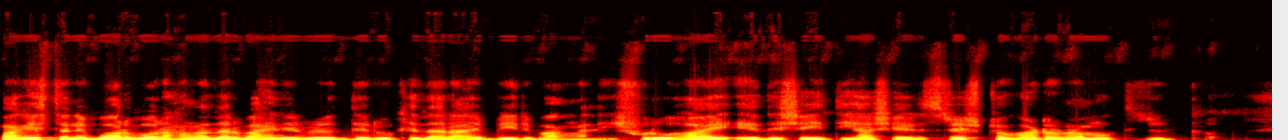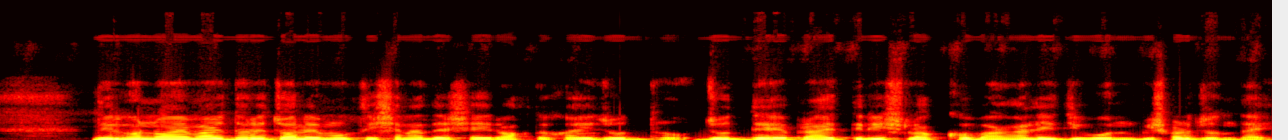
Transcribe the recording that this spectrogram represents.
পাকিস্তানি বর্বর হানাদার বাহিনীর বিরুদ্ধে রুখে দাঁড়ায় বীর বাঙালি। শুরু হয় এদেশে ইতিহাসের শ্রেষ্ঠ ঘটনা মুক্তিযুদ্ধ। দীর্ঘ নয় মাস ধরে চলে মুক্তি সেনাদের সেই রক্তক্ষয়ী যুদ্ধ। যুদ্ধে প্রায় তিরিশ লক্ষ বাঙালি জীবন বিসর্জন দেয়।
